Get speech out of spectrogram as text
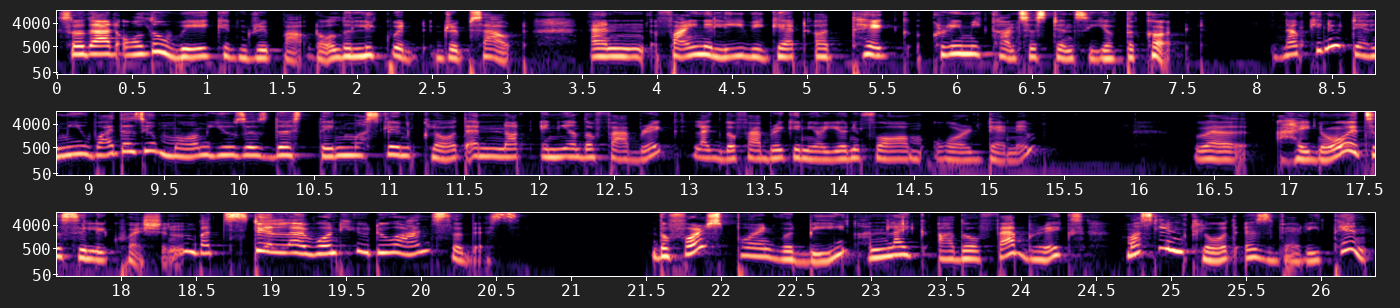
So that all the whey can drip out, all the liquid drips out. And finally, we get a thick, creamy consistency of the curd. Now, can you tell me why does your mom uses this thin muslin cloth and not any other fabric, like the fabric in your uniform or denim? Well, I know it's a silly question, but still I want you to answer this. The first point would be unlike other fabrics, muslin cloth is very thin.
